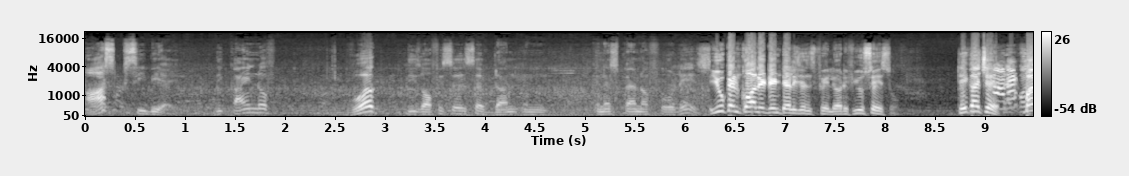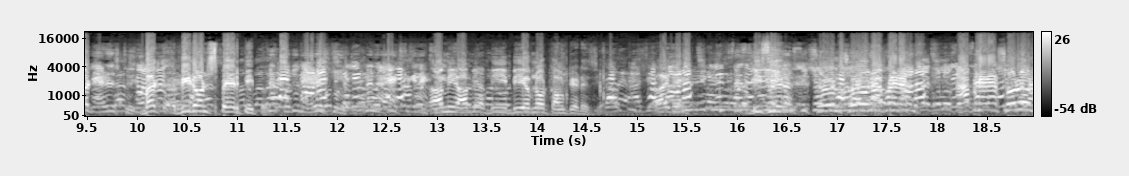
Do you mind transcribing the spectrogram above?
ask CBI the kind of work these officers have done in in a span of four days. You can call it intelligence failure if you say so. ঠিক আছে but but we don't spare people আমি আমি be be have not counted as I think this is শুনুন শুনুন আপনারা আপনারা শুনুন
